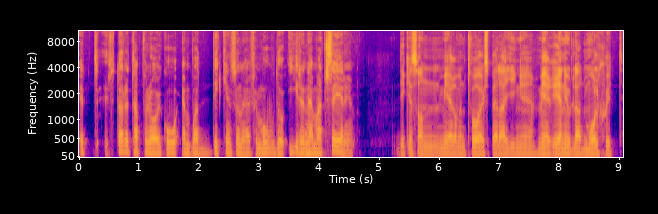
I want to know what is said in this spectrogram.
ett större tapp för AIK än vad Dickinson är för Modo i den här matchserien. Dickinson mer av en tvåvägsspelare, Gynge mer renodlad målskytt.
